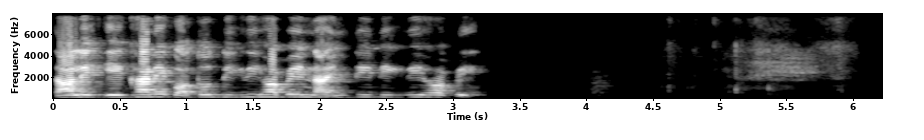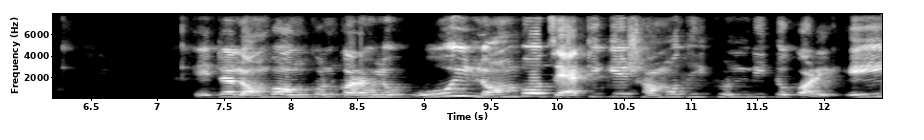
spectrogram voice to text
তাহলে এখানে কত ডিগ্রি হবে? নাইনটি ডিগ্রি হবে। এটা লম্ব অঙ্কন করা হলো। ওই লম্ব জ্যাটিকে সমদ্বিখণ্ডিত করে। এই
